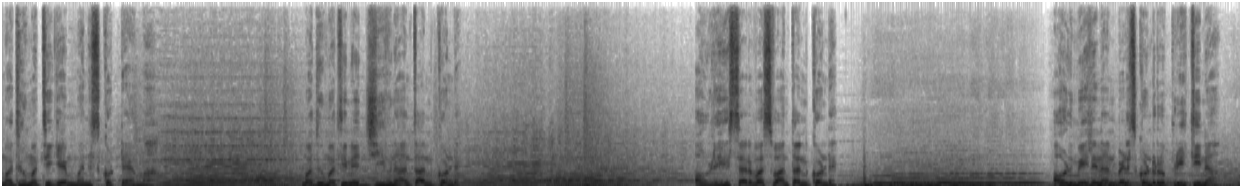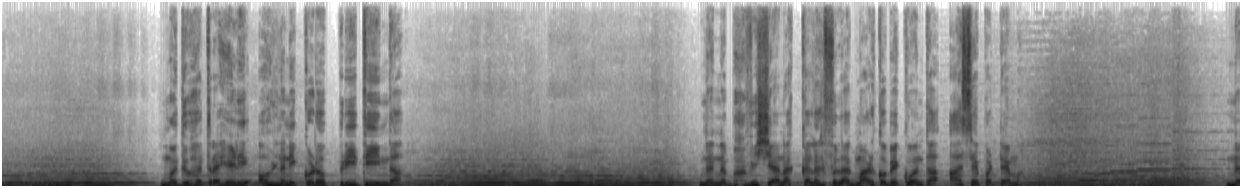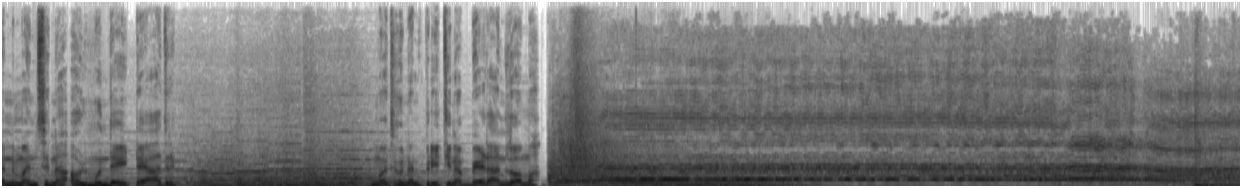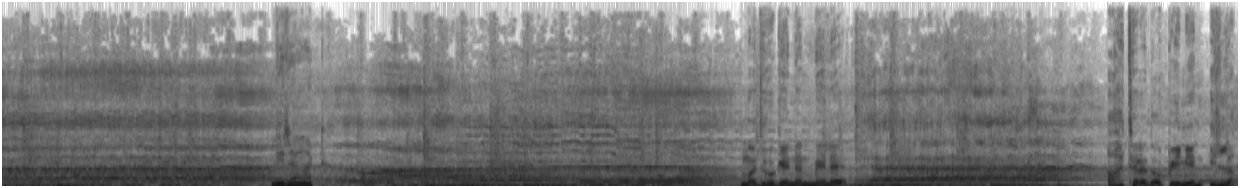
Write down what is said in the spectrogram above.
ಮಧುಮತಿಗೆ ಮನಸ್ಸು ಕೊಟ್ಟೆ ಅಮ್ಮ. ಮಧುಮತಿನೇ ಜೀವನ ಅಂತ ಅನ್ಕೊಂಡೆ. ಅವಳೇ ಸರ್ವಸ್ವ ಅಂತ ಅನ್ಕೊಂಡೆ. ಅವಳ ಮೇಲೆ ನಾನು ಬೆಳೆಸ್ಕೊಂಡಿರೋ ಪ್ರೀತಿನ ಮಧು ಹತ್ರ ಹೇಳಿ ಅವಳು ನನಗೆ ಕೊಡೋ ಪ್ರೀತಿಯಿಂದ ನನ್ನ ಭವಿಷ್ಯನ ಕಲರ್ಫುಲ್ ಆಗಿ ಮಾಡ್ಕೋಬೇಕು ಅಂತ ಆಸೆ ಪಟ್ಟೆ ಅಮ್ಮ. ನನ್ನ ಮನಸ್ಸನ್ನ ಅವಳ ಮುಂದೆ ಇಟ್ಟೆ ಆದ್ರೆ ಮಧು ನನ್ನ ಪ್ರೀತಿನ ಬೇಡ ಅನ್ಲು ಅಮ್ಮ. ವಿರಾಟ್. ಮಧುಗೆ ನನ್ನ ಮೇಲೆ ಆ ಥರದ ಒಪಿನಿಯನ್ ಇಲ್ಲ.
